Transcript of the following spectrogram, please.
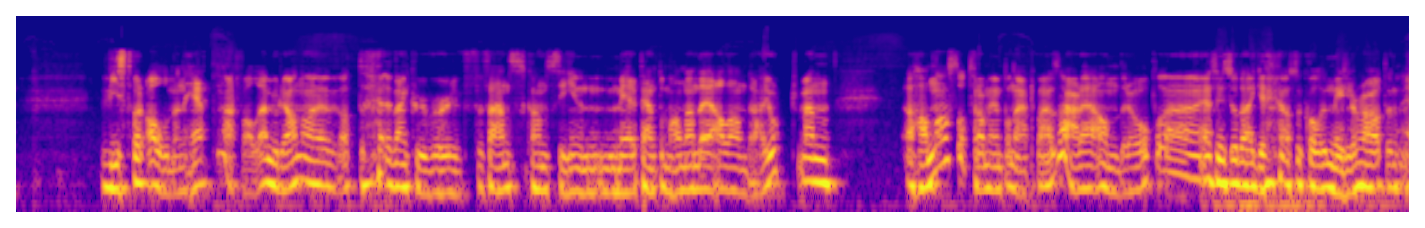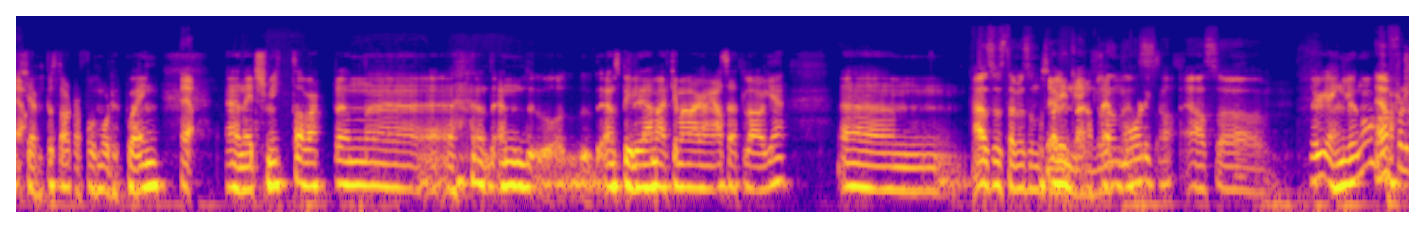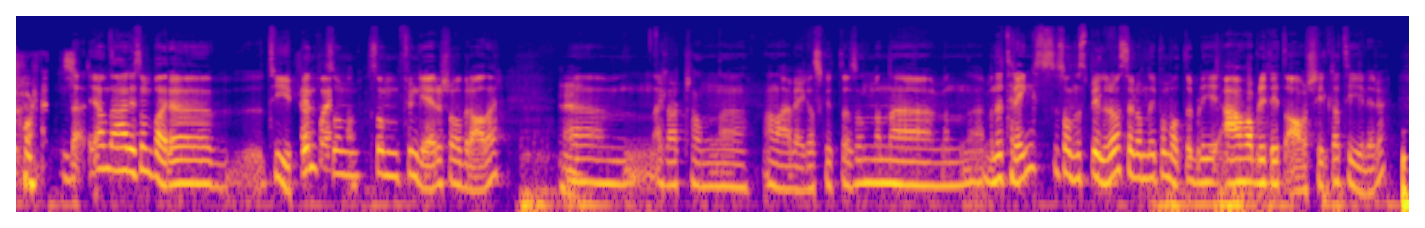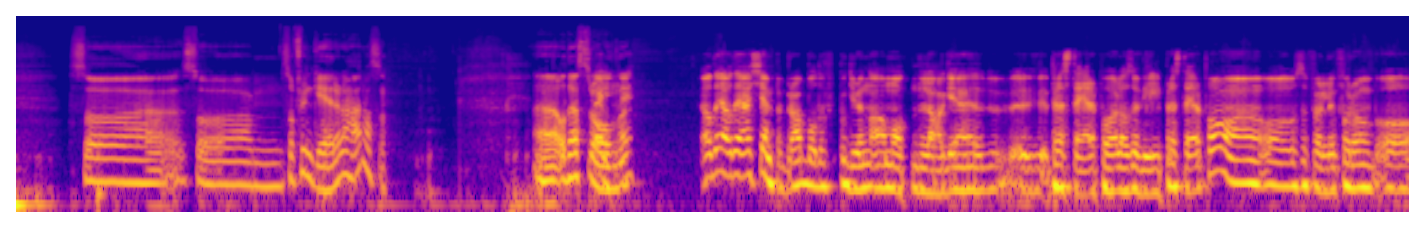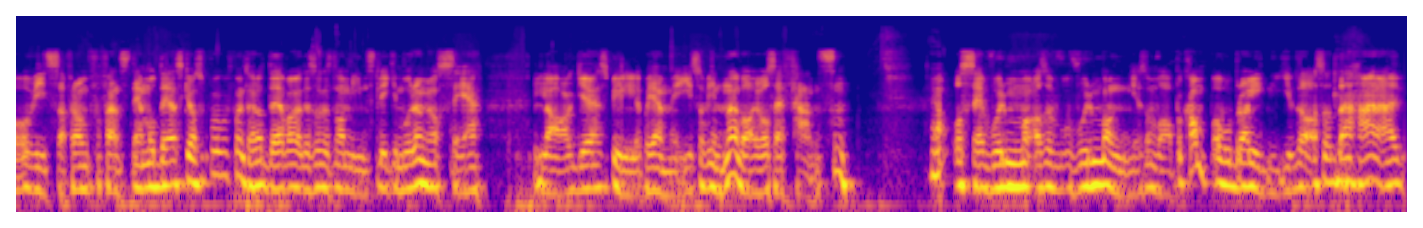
vist for allmennheten, i hvert fall. Det er mulig han at Vancouver-fans kan si mer pent om han enn det alle andre har gjort, men han har stått fram og imponert meg, så er det andre òg på Jeg syns jo det er gøy. altså Colin Miller har hatt en Ja. kjempestart, har fått målpoeng. Ja. Nate Schmidt har vært en, eh, en, en spiller jeg merker meg hver gang jeg har sett laget. Um, Jeg syns det er med sånn er Derek England mål, ja, ikke sant? så- Ja, så Derek England nå Ja, ja, det er liksom bare typen som, som fungerer så bra der. Mm. Um, det er klart, han, uh, han er Vegas-gutt og sånn, men, uh, men, men det trengs sånne spillere òg, selv om de på en måte blir, har blitt litt avskilta tidligere. Så, så, um, så fungerer det her, altså. Uh, og det er strålende. Veldig. Ja, det, det er kjempebra både pga. måten laget øh, presterer på, eller altså vil prestere på, og, og selvfølgelig for å, å, å vise seg fram for fansen hjemme. Og det skal jeg også poengtere at det var det som var minst like moro med å se laget spille på hjemmeis og vinne, var jo å se fansen. Ja. Og se hvor, altså, hvor mange som var på kamp, og hvor bra liv det Altså, det her er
